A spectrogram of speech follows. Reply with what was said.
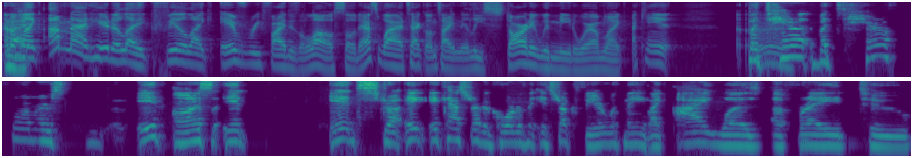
And right. I'm like, I'm not here to like feel like every fight is a loss. So that's why Attack on Titan at least started with me to where I'm like, I can't. But uh, Terra, but Terra Formars, it honestly, it it struck, it, it kind of struck a chord with me. It struck fear with me. Like I was afraid to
